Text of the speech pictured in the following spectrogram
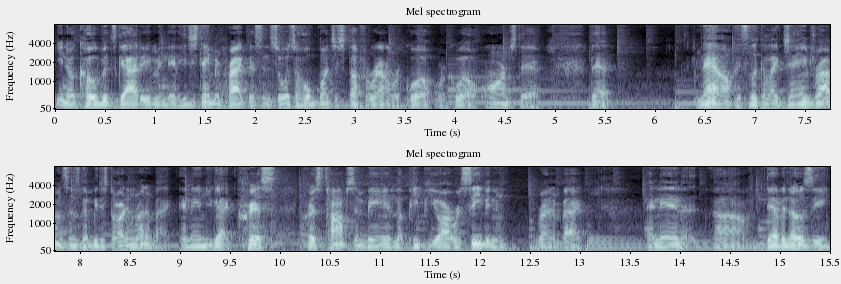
you know COVID's got him, and then he just ain't been practicing. So it's a whole bunch of stuff around Raquel Ryquell Armstead that now it's looking like James Robinson is gonna be the starting running back, and then you got Chris Chris Thompson being the PPR receiving running back, and then um, Devin Ozzie.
